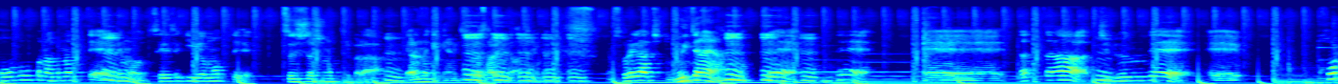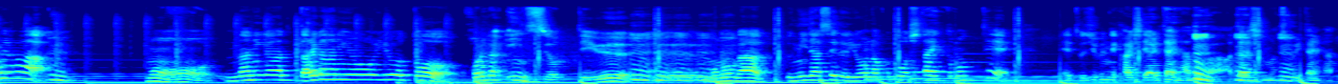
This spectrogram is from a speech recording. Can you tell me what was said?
ほぼほぼなくなって、うん。でも成績を持って、数字として持ってるから、うん。やらなきゃいけない。されるたそれがちょっと向いてないなと思って、うんうんで、えーだったら自分で、えーこれはうん。うんもう何が誰が何を言おうとこれがいいんすよっていううんうんうんうんうん。ものが生み出せるようなことをしたいと思って、えー、と自分で会社やりたいなとか、うん。新しいもの作りたいな、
